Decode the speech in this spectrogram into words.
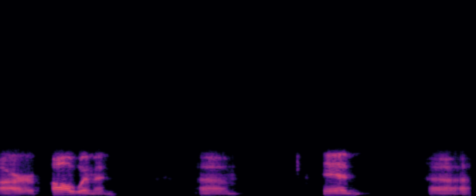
are all women. Um, and uh,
